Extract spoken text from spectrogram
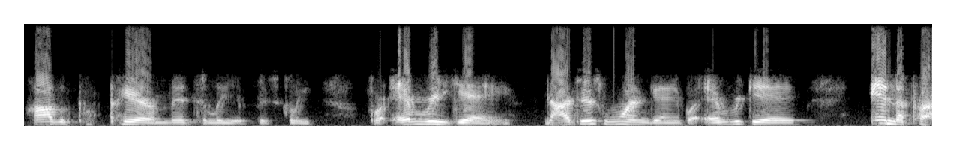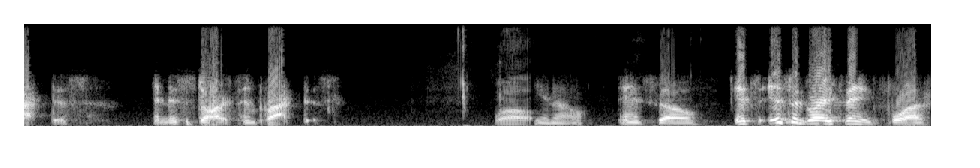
how to prepare mentally and physically for every game, not just one game, but every game in the practice. And it starts in practice. Wow. You know, and so it's it's a great thing for us.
